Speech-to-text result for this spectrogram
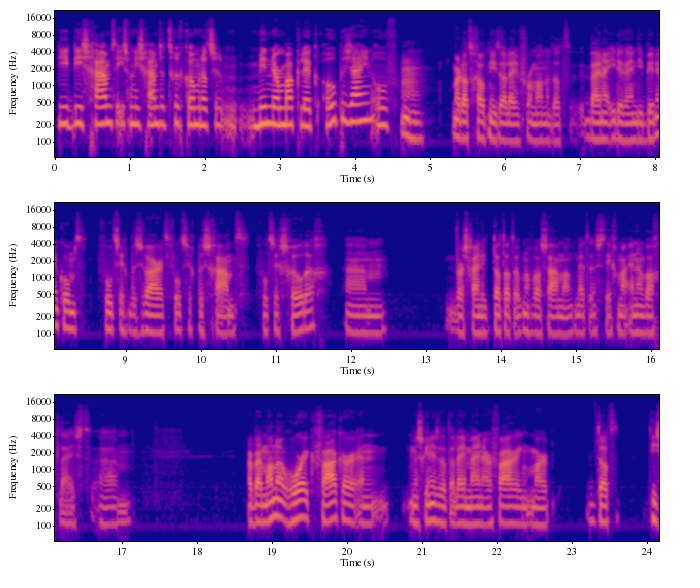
die, die schaamte, iets van die schaamte terugkomen, dat ze minder makkelijk open zijn? Of Mhm. Maar dat geldt niet alleen voor mannen. Dat bijna iedereen die binnenkomt voelt zich bezwaard, voelt zich beschaamd, voelt zich schuldig. Ehm, waarschijnlijk dat dat ook nog wel samenhangt met een stigma en een wachtlijst. Ehm, maar bij mannen hoor ik vaker, en misschien is dat alleen mijn ervaring, maar dat die,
